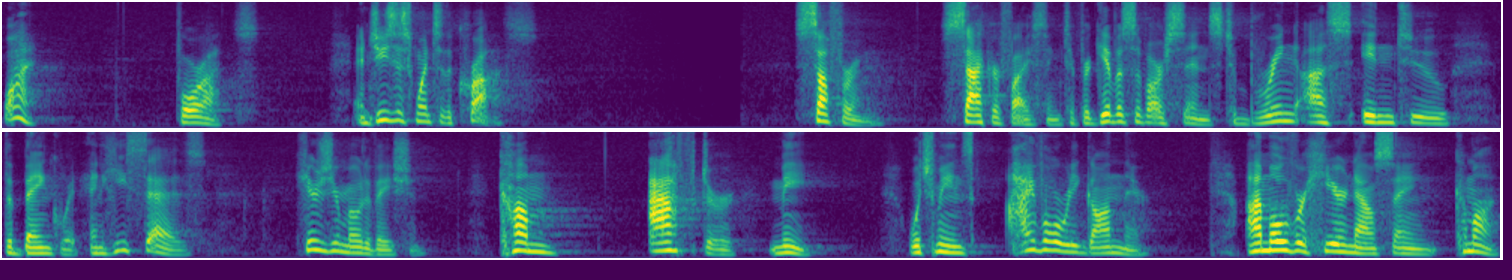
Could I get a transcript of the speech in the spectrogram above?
Why? For us. And Jesus went to the cross, suffering, sacrificing to forgive us of our sins, to bring us into the banquet. And he says, Here's your motivation come after me, which means I've already gone there. I'm over here now saying, Come on.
